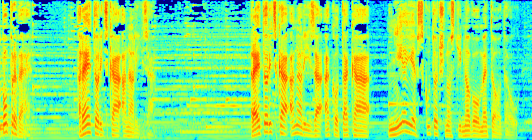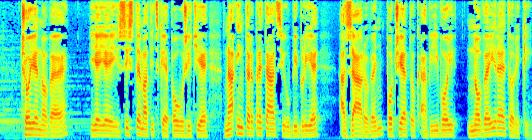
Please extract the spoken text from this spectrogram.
Poprvé, rétorická analýza. Rétorická analýza ako taká nie je v skutočnosti novou metódou. Čo je nové, je jej systematické použitie na interpretáciu Biblie a zároveň počiatok a vývoj novej rétoriky.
